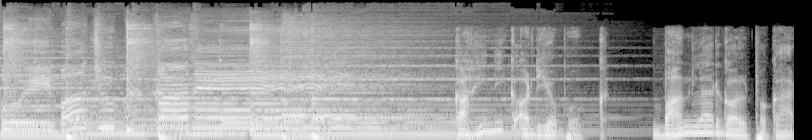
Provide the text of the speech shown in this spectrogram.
বই বাজুক কানে। কাহিনিক অডিও বুক বাংলার গল্পকার।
